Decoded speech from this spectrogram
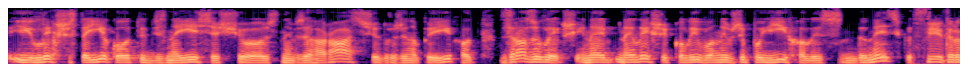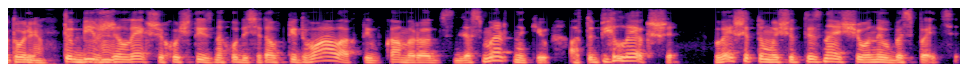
І легше стає, коли ти дізнаєшся, що з ним все гаразд, що дружина приїхала. Зразу легше. І най, найлегше, коли вони вже поїхали з Донецька з цієї території. Тобі вже легше, хоч ти знаходишся там в підвалах, ти в камера для смертників, а тобі легше. Легше, тому що ти знаєш, що вони в безпеці.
